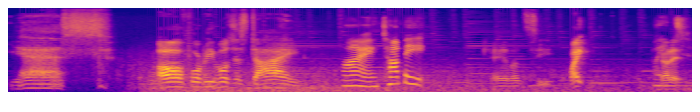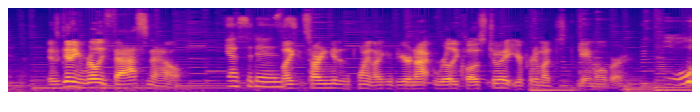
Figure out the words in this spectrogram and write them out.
Yes. Oh, four people just died. Hi. Top eight. Okay, let's see. White. Wait. Got it. It's getting really fast now. Yes, it is. Like starting to get to the point like if you're not really close to it, you're pretty much game over. Ooh.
